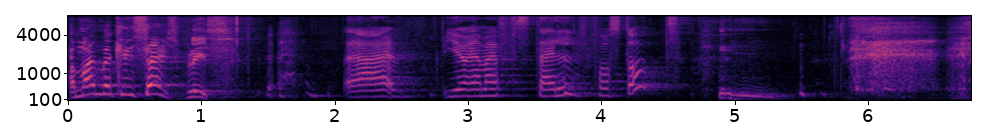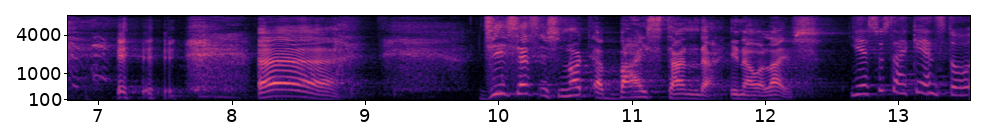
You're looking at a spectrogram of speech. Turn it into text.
Am I making sense, please? Eh, gjør jeg meg selv forstått? Uh, Jesus is not a bystander in our lives. Jesus er ikke en, stå,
